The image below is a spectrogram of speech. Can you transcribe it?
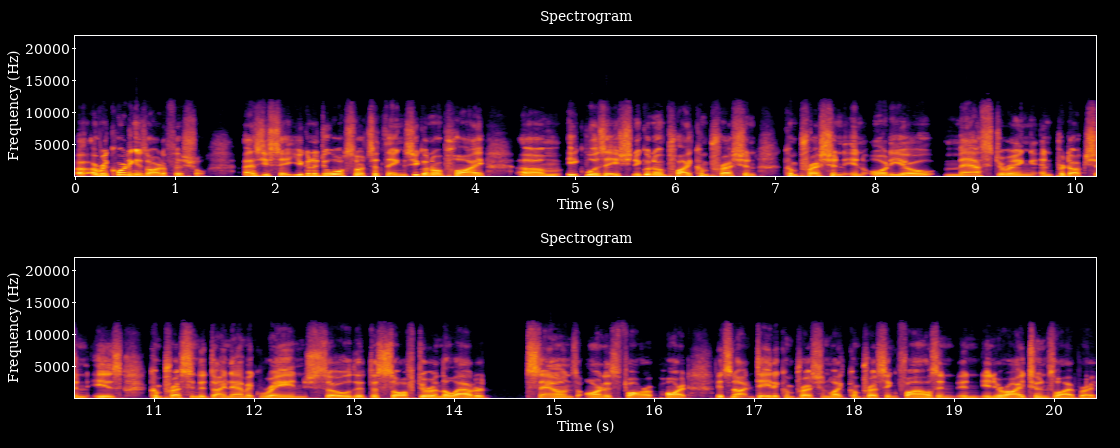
A, recording is artificial. As you say, you're going to do all sorts of things. You're going to apply um, equalization. You're going to apply compression. Compression in audio mastering and production is compressing the dynamic range so that the softer and the louder sounds aren't as far apart. It's not data compression like compressing files in, in, in your iTunes library.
